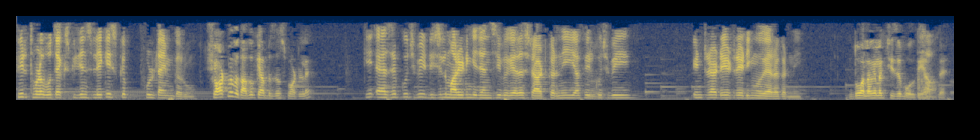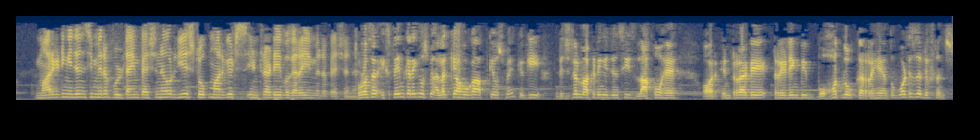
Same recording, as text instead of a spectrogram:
फिर थोड़ा बहुत एक्सपीरियंस लेके इसके फुल टाइम करूँ। शॉर्ट में बता दो क्या बिज़नेस मॉडल है? कि ऐसे कुछ भी डिजिटल मार्केटिंग एजेंसी वगैरह स्टार्ट करनी या फिर हम्म। कुछ भी इंट्राडे ट्रेडिंग वगैरह करनी। दो अलग अलग चीज़ें बोलती हैं हाँ। आपने। मार्केटिंग एजेंसी मेरा फुल टाइम पैशन है और ये स्टॉक मार्केट्स इंट्राडे वगैरह ये मेरा पैशन है। थोड़ा सा एक्सप्लेन करेंगे उसमें अलग क्या होगा आपके उसमें? क्योंकि डिजिटल मार्केटिंग एजेंसी लाखों हैं और इंट्राडे ट्रेडिंग भी बहुत लोग कर रहे हैं तो व्हाट इज़ द डिफरेंस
